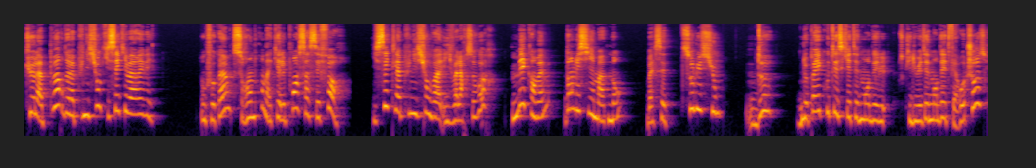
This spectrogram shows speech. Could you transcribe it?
que la peur de la punition qu'il sait qui va arriver. Donc faut quand même se rendre compte à quel point ça c'est fort. Il sait que la punition va, il va la recevoir, mais quand même, dans l'ici et maintenant, bah, cette solution de ne pas écouter ce qui était demandé, ce qui lui était demandé de faire autre chose,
